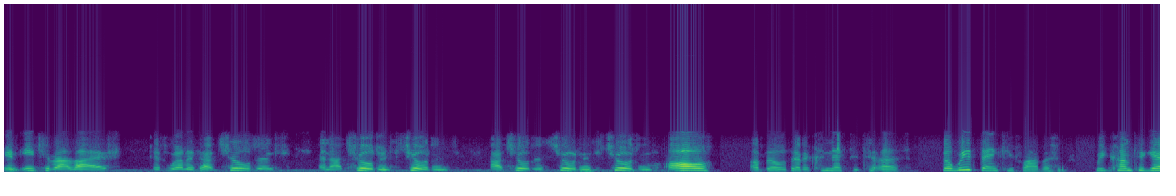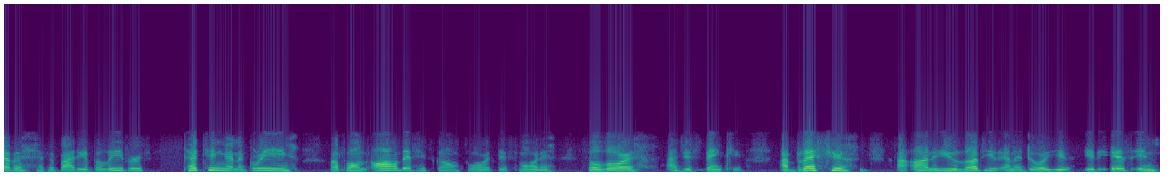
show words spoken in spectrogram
in each of our lives, as well as our children's and our children's children's our children's children's children, all of those that are connected to us. So we thank you, Father. We come together as a body of believers, touching and agreeing upon all that has gone forward this morning. So, Lord, I just thank you. I bless you. I honor you, love you, and adore you. It is in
